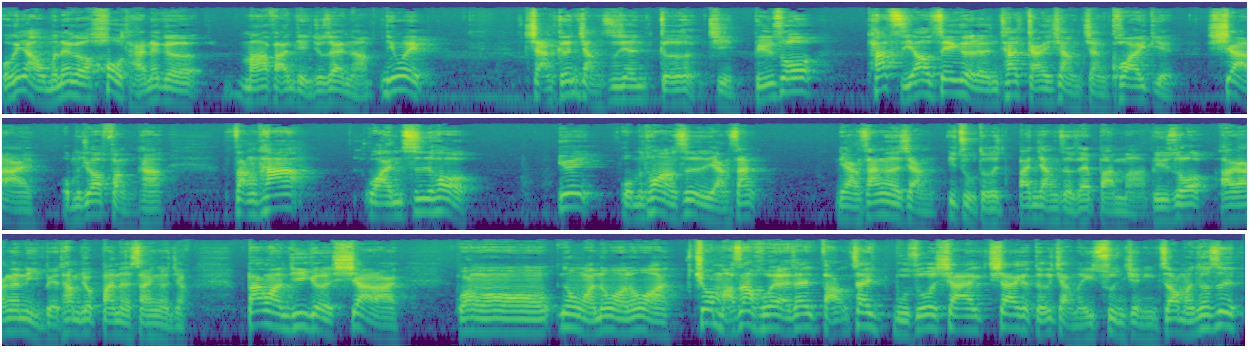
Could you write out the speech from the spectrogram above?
我跟你讲，我们那个后台那个麻烦点就在哪？因为讲跟讲之间隔很近。比如说，他只要这个人他敢想讲快一点下来，我们就要访他。访他完之后，因为我们通常是两三两三个奖一组的颁奖者在颁嘛。比如说阿刚跟李贝，他们就颁了三个奖。颁完第一个下来。咣咣咣！弄完弄完弄完，就要马上回来再访再捕捉下一下一个得奖的一瞬间，你知道吗？就是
